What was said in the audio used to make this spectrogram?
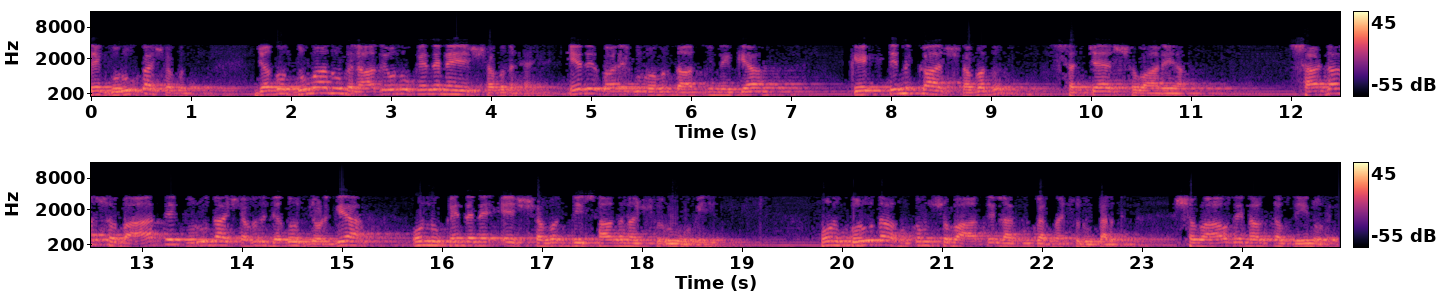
ਤੇ ਗੁਰੂ ਦਾ ਸ਼ਬਦ, ਜਦੋਂ ਦੋਵਾਂ ਨੂੰ ਮਿਲਾ ਦੇ ਉਹਨੂੰ ਕਹਿੰਦੇ ਨੇ ਇਹ ਸ਼ਬਦ ਹੈ। ਇਹਦੇ ਬਾਰੇ ਗੁਰੂ ਅਮਰਦਾਸ ਜੀ ਨੇ ਕਿਹਾ ਕਿ ਤਿੰਨ ਕਾ ਸ਼ਬਦ ਸੱਚੈ ਸਵਾਰਿਆ। ਸਾਡਾ ਸੁਭਾਅ ਤੇ ਗੁਰੂ ਦਾ ਸ਼ਬਦ ਜਦੋਂ ਜੁੜ ਗਿਆ, ਉਹਨੂੰ ਕਹਿੰਦੇ ਨੇ ਇਹ ਸ਼ਬਦ ਦੀ ਸਾਧਨਾ ਸ਼ੁਰੂ ਹੋ ਗਈ। ਹੁਣ ਗੁਰੂ ਦਾ ਹੁਕਮ ਸੁਭਾਅ ਤੇ ਲਾਗੂ ਕਰਨਾ ਸ਼ੁਰੂ ਕਰ ਦੇ ਸੁਭਾਅ ਦੇ ਨਾਲ ਤਬਦੀਲ ਹੋਵੇ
